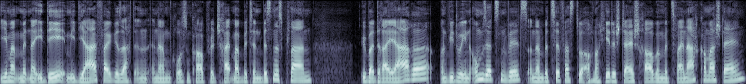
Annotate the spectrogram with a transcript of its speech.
jemand mit einer Idee im Idealfall gesagt in, in einem großen Corporate, schreib mal bitte einen Businessplan über drei Jahre und wie du ihn umsetzen willst und dann bezifferst du auch noch jede Stellschraube mit zwei Nachkommastellen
